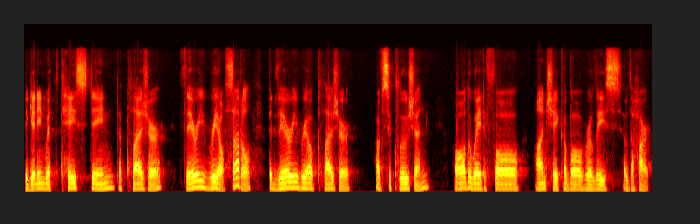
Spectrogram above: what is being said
beginning with tasting the pleasure, very real, subtle, but very real pleasure of seclusion, all the way to full, unshakable release of the heart,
